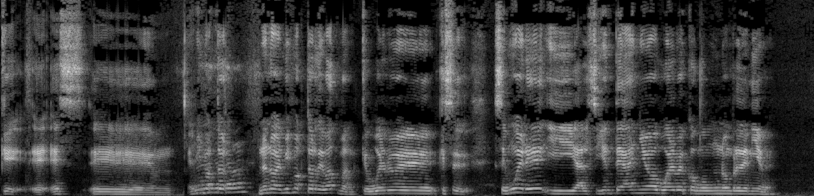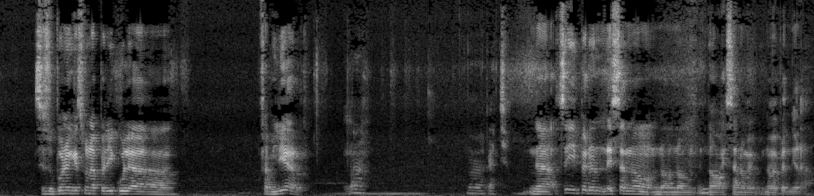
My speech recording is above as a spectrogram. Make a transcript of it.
Que eh, es. eh, el mismo ¿No es de actor. No, no, el mismo actor de Batman. Que vuelve. Que se, se muere y al siguiente año vuelve como un hombre de nieve. Se supone que es una película. familiar. Ah. No me cacho. Nah, sí, pero esa no. No, no, no esa no me, no me prendió nada.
